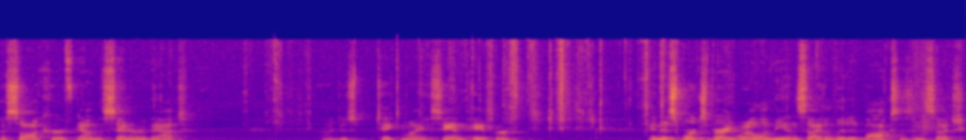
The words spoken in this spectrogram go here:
a saw kerf down the center of that. I'll just take my sandpaper. And this works very well on the inside of lidded boxes and such.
